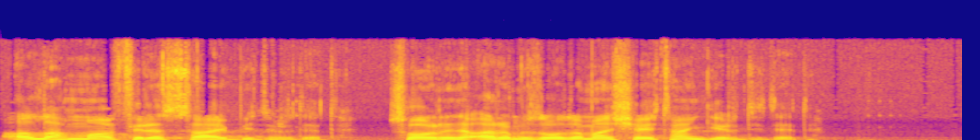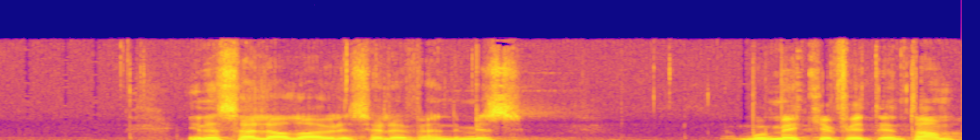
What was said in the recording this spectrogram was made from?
Allah mağfiret sahibidir dedi. Sonra da aramızda o zaman şeytan girdi dedi. Yine sallallahu aleyhi ve sellem efendimiz bu Mekke fethinin tam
